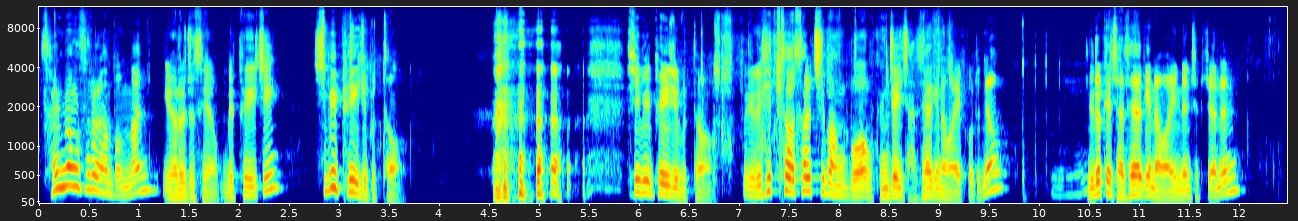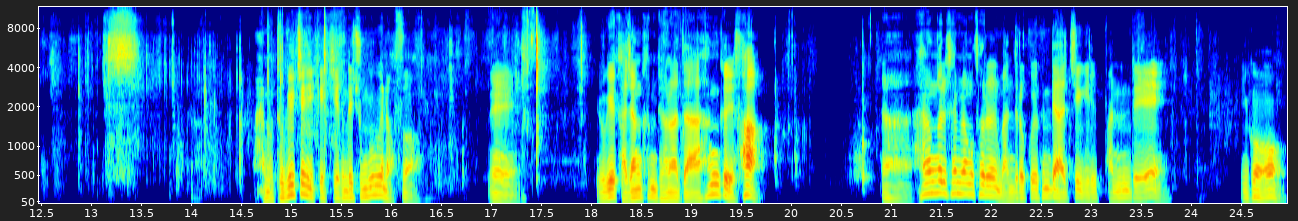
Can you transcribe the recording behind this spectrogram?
설명서를 한 번만 열어주세요. 몇 페이지? 12페이지부터. 12페이지부터. 그리고 히터 설치 방법 굉장히 자세하게 나와 있거든요. 네. 이렇게 자세하게 나와 있는 책자는 아, 뭐 독일제는 있겠지. 근데 중국에는 없어. 네. 요게 가장 큰 변화다. 한글화. 아, 한글 설명서를 만들었고요. 근데 아직 일 봤는데 이거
